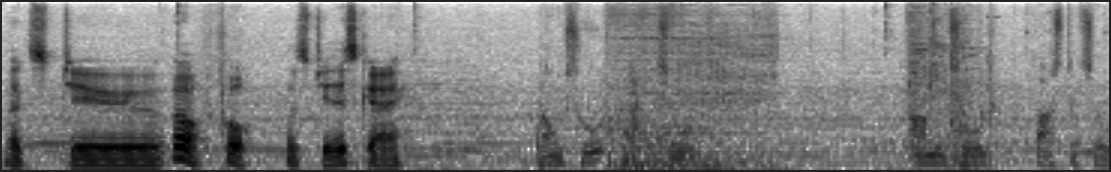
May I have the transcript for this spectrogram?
Let's do... Oh, cool. Let's do this guy. Long sword, black sword. Army sword, bastard sword.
